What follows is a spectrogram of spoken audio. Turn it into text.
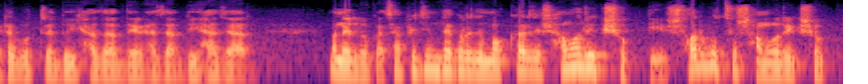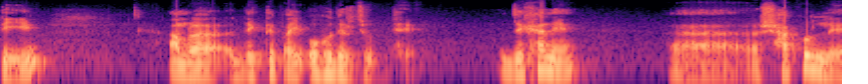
একটা গোত্রে দুই হাজার, দেড় হাজার, দুই হাজার মানে লোক আছে। আপনি চিন্তা করেন যে মক্কার যে সামরিক শক্তি, সর্বোচ্চ সামরিক শক্তি আমরা দেখতে পাই ওহুদের যুদ্ধে, যেখানে সাকুল্যে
